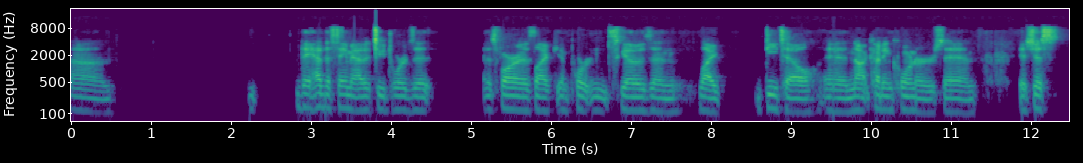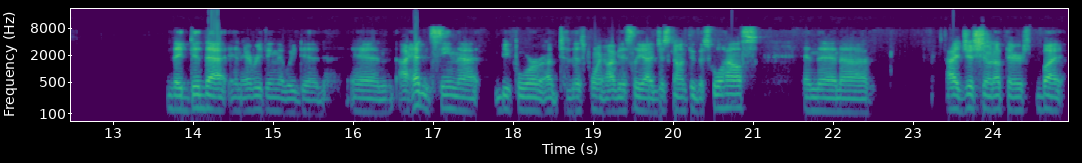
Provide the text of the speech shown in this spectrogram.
um, they had the same attitude towards it as far as like importance goes and like detail and not cutting corners. And it's just, they did that in everything that we did. And I hadn't seen that before up to this point. Obviously, I'd just gone through the schoolhouse and then, uh, I just showed up there, but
